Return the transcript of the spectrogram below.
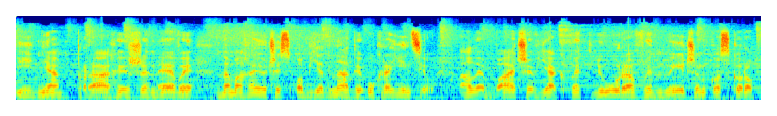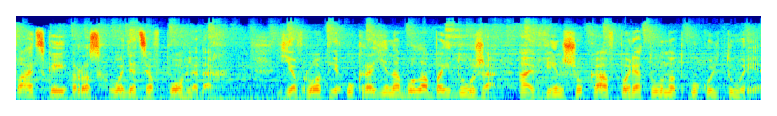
Відня, Праги, Женеви, намагаючись об'єднати українців, але бачив, як Петлюра, Винниченко, Скоропадський розходяться в поглядах. Європі Україна була байдужа, а він шукав порятунок у культурі.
